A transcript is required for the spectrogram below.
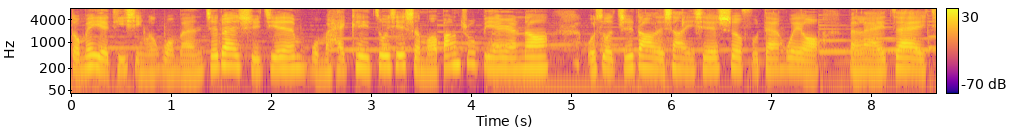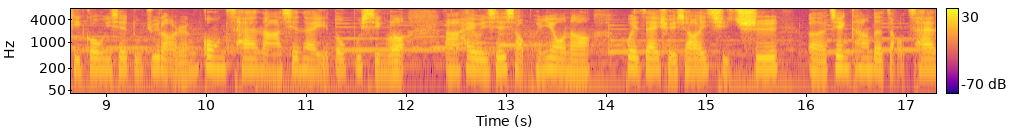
斗妹也提醒了我们，这段时间我们还可以做些什么帮助别人呢？我所知道的，像一些社福单位哦，本来在提供一些独居老人共餐啊，现在也都不行了啊。还有一些小朋友呢，会在学校一起吃呃健康的早餐，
